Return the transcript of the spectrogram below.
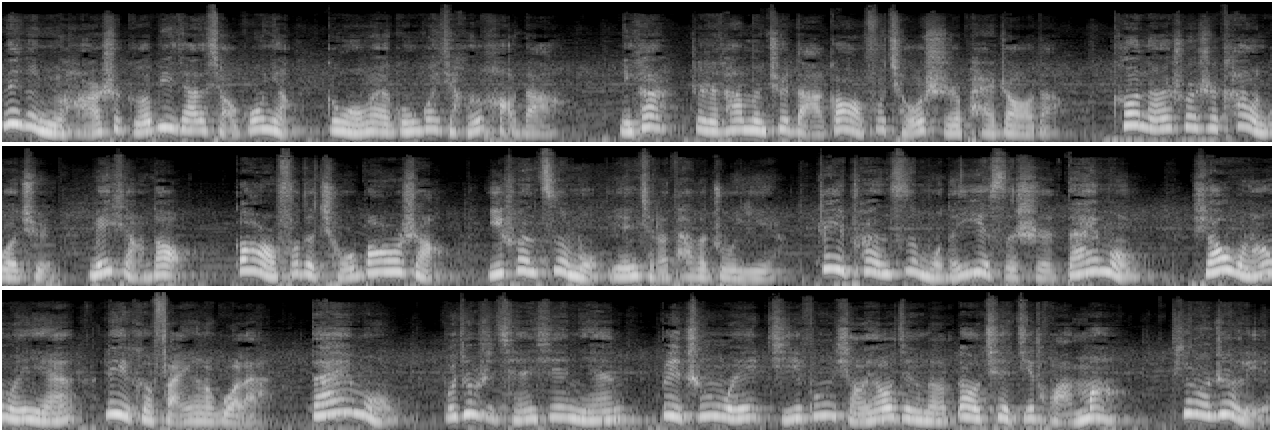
那个女孩是隔壁家的小姑娘，跟我外公关系很好的。你看，这是他们去打高尔夫球时拍照的。”柯南顺势看了过去，没想到高尔夫的球包上一串字母引起了他的注意。这串字母的意思是 “demo”。小五郎闻言立刻反应了过来，“demo” 不就是前些年被称为‘疾风小妖精’的盗窃集团吗？”听到这里，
